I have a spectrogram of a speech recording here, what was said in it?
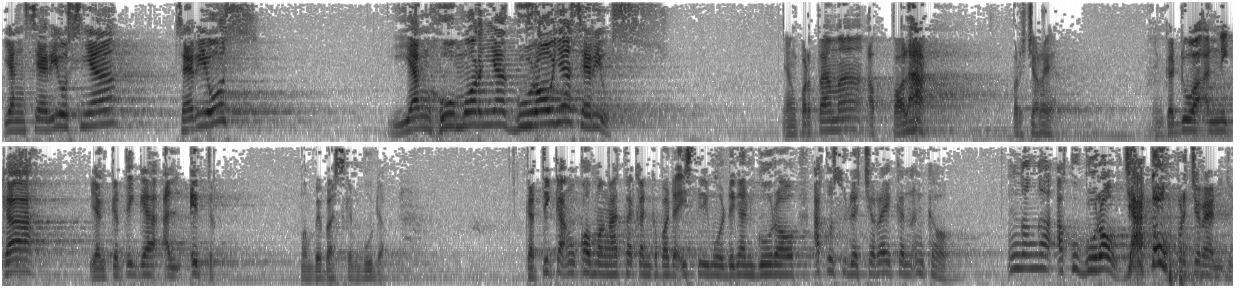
yang seriusnya serius, yang humornya, guraunya serius. Yang pertama, at-talaq, perceraian. Yang kedua, an-nikah, yang ketiga al-itq, membebaskan budak. Ketika engkau mengatakan kepada istrimu dengan gurau, aku sudah ceraikan engkau. Enggak, enggak, aku gurau, jatuh perceraian itu.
